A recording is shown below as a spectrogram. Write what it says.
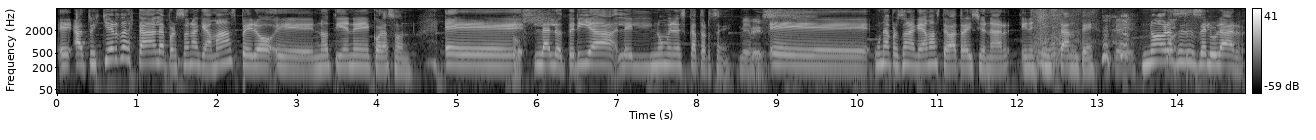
Eh, a tu izquierda está la persona que amás, pero eh, no tiene corazón. Eh, Dos. la lotería, el número es 14. Bien. Tres. Eh, una persona que amas te va a traicionar en este instante. Ok. No abras Cuatro. ese celular,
